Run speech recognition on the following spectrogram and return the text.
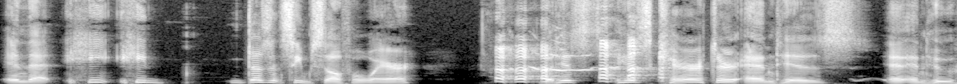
in that he he doesn't seem self aware, but his his character and his and, and who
